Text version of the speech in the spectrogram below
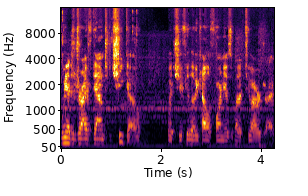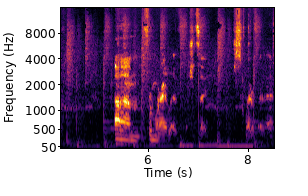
we had to drive down to Chico, which, if you live in California, is about a two-hour drive um, from where I live. I should say, just to clarify that.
